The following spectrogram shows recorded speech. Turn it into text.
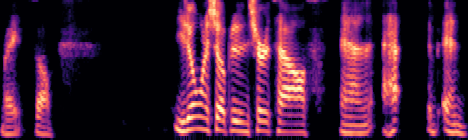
right? So you don't want to show up at an insurance house and and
